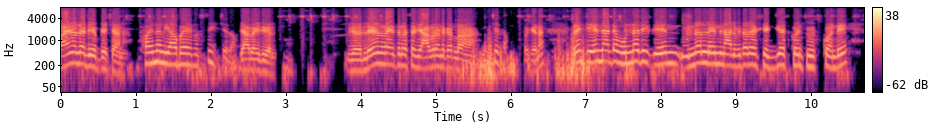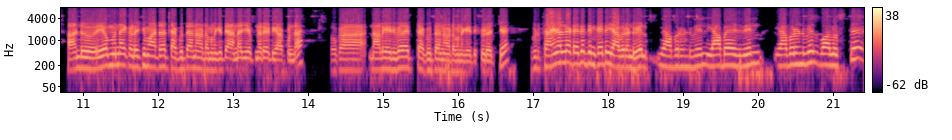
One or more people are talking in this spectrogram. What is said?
ఫైనల్ రేట్ చెప్పేసాను ఫైనల్ యాభై ఐదు వస్తే ఇచ్చేద్దాం. యాభై ఐదు వేలు. లేని రైతులు వస్తే యాభై రెండు కట్ల ఓకేనా? ఫ్రెండ్స్ ఏంటంటే ఉన్నది ఏం ఉన్నది లేని నాలుగు విధాలుగా చెక్ చేసుకొని చూసుకోండి. అండ్ ఏమున్నా ఇక్కడ వచ్చి మాట్లాడి తగ్గుతానమాట మనకైతే. అన్న చెప్పిన రేట్ కాకుండా ఒక నాలుగైదు వేలు అయితే తగ్గుతానమాట మనకైతే చూడొచ్చు. ఇప్పుడు ఫైనల్ రేట్ అయితే దీనికైతే యాభై రెండు వేలు. యాభై రెండు వేలు యాభై ఐదు వేలు యాభై రెండు వేలు వాళ్ళు వస్తే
